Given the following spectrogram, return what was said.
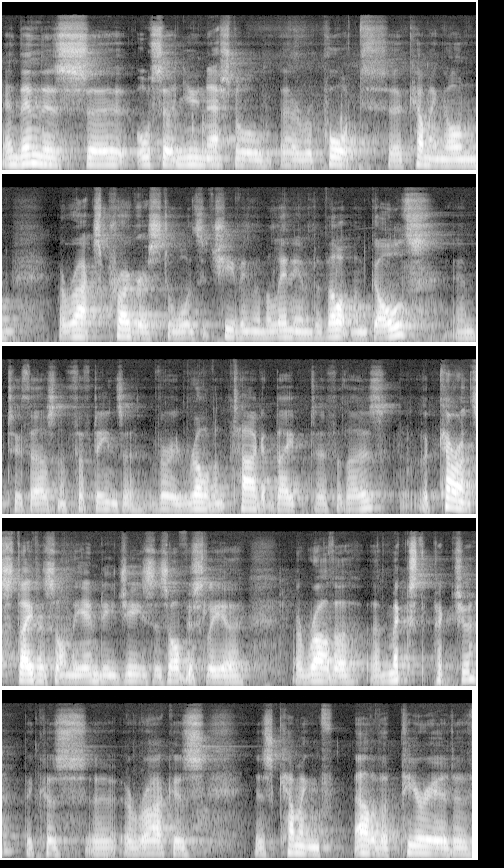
And then there's uh, also a new national uh, report uh, coming on Iraq's progress towards achieving the Millennium Development Goals, and 2015 is a very relevant target date uh, for those. The current status on the MDGs is obviously a, a rather a mixed picture because Iraq is, is coming out of a period of,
